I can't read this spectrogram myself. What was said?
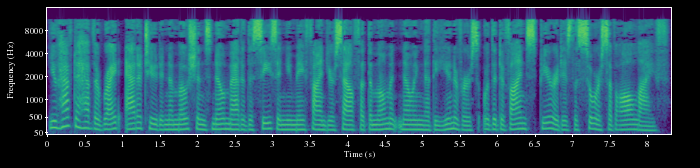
you have to have the right attitude and emotions no matter the season you may find yourself at the moment, knowing that the universe or the divine spirit is the source of all life.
